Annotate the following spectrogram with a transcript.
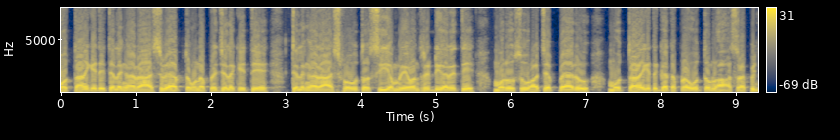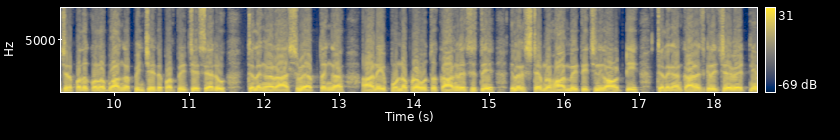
మొత్తానికైతే తెలంగాణ రాష్ట్ర వ్యాప్తంగా ఉన్న ప్రజలకైతే తెలంగాణ రాష్ట్ర ప్రభుత్వం సీఎం రేవంత్ రెడ్డి గారు అయితే మరో సువా చెప్పారు. మొత్తానికైతే గత ప్రభుత్వంలో ఆసరా పింఛన పథకంలో భాగంగా పింఛన్ అయితే పంపిణీ చేశారు. తెలంగాణ రాష్ట్ర వ్యాప్తంగా. ఆయన ఇప్పుడున్న ప్రభుత్వం కాంగ్రెస్ అయితే ఎలక్షన్ టైంలో హామీ అయితే ఇచ్చింది కాబట్టి తెలంగాణ కాంగ్రెస్ గెలిచే వేటిని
